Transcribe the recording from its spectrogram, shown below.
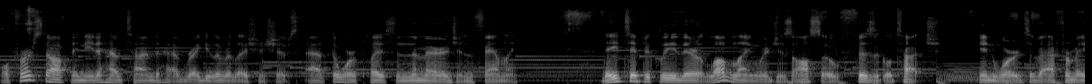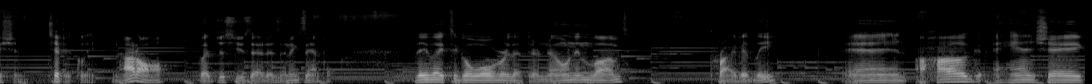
Well, first off, they need to have time to have regular relationships at the workplace, in the marriage, and the family. They typically, their love language is also physical touch in words of affirmation. Typically, not all, but just use that as an example. They like to go over that they're known and loved privately, and a hug, a handshake,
